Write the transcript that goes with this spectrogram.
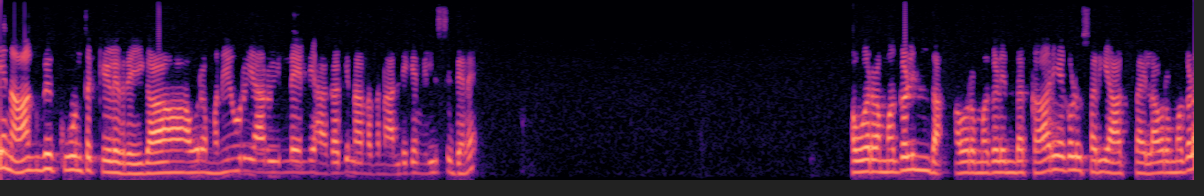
ಏನಾಗಬೇಕು ಅಂತ ಕೇಳಿದ್ರೆ, ಈಗ ಅವರ ಮನೆಯವರು ಯಾರು ಇಲ್ಲ ಇಲ್ಲಿ, ಹಾಗಾಗಿ ನಾನು ಅದನ್ನ ಅಲ್ಲಿಗೆ ನಿಲ್ಲಿಸಿದ್ದೇನೆ. ಅವರ ಮಗಳಿಂದ ಅವರ ಮಗಳಿಂದ ಕಾರ್ಯಗಳು ಸರಿ ಆಗ್ತಾ ಇಲ್ಲ. ಅವರ ಮಗಳ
